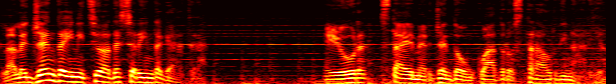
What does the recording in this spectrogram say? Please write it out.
La leggenda iniziò ad essere indagata e ora sta emergendo un quadro straordinario.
